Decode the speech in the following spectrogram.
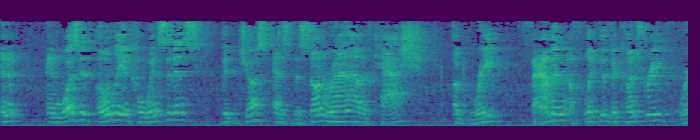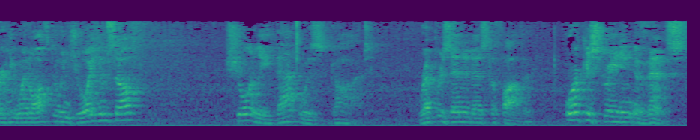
And, and was it only a coincidence that just as the son ran out of cash, a great famine afflicted the country where he went off to enjoy himself? Surely that was God, represented as the Father, orchestrating events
